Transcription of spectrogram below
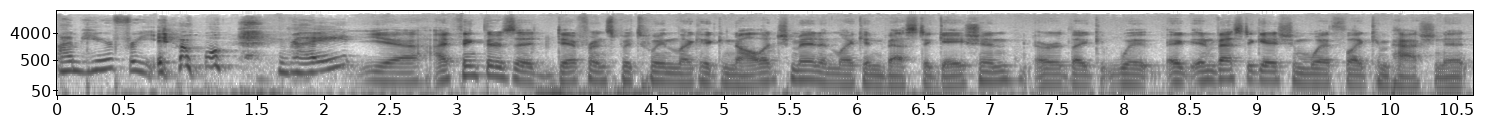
I'm here for you. right? Yeah, I think there's a difference between like acknowledgement and like investigation, or like with investigation with like compassionate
